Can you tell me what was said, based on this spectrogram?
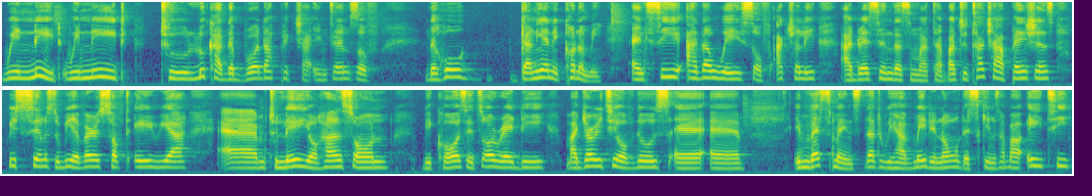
we need we need to look at the broader picture in terms of the whole Ghanaian economy and see other ways of actually addressing this matter. But to touch our pensions, which seems to be a very soft area um, to lay your hands on because it's already majority of those uh, uh, investments that we have made in all the schemes, about 80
